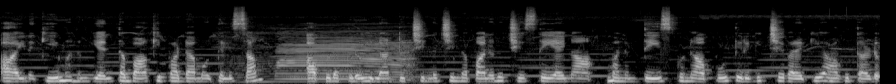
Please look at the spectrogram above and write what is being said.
ఆయనకి మనం ఎంత బాకీ పడ్డామో తెలుసా? అప్పుడప్పుడు ఇలాంటి చిన్న చిన్న పనులు చేస్తే అయినా మనం తీసుకున్న అప్పు తిరిగిచ్చే వరకు ఆగుతాడు.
